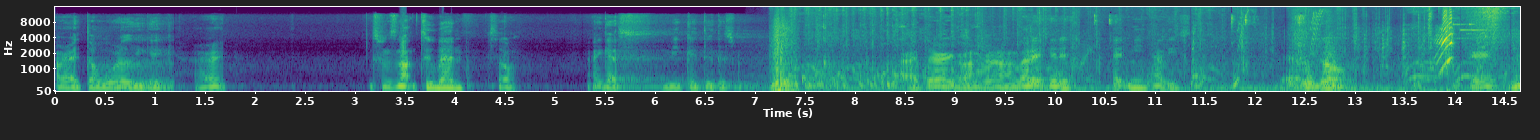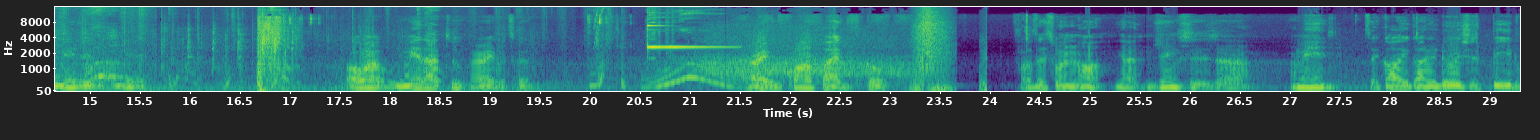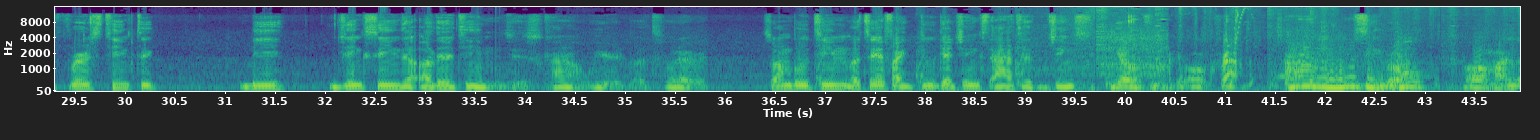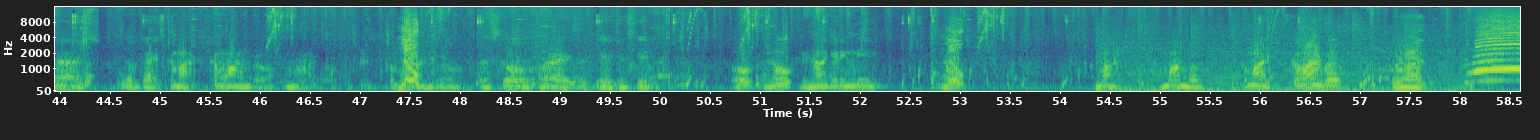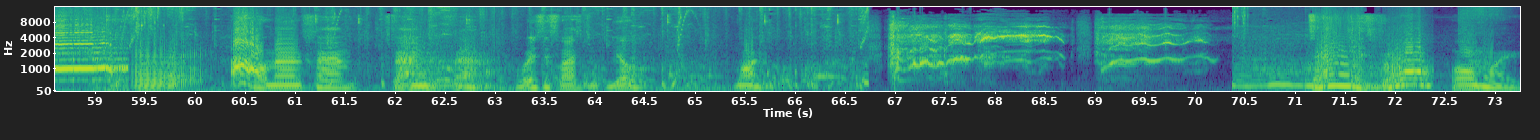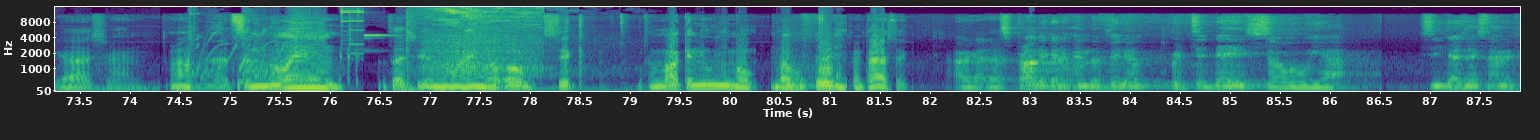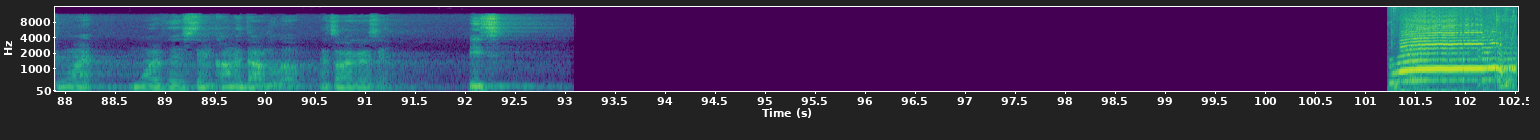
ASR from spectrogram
All right, the Whirlygig. All right. This one's not too bad, so I guess we could do this one. All right, there we go. I'm gonna let it hit it, hit me at least. There we go. Okay, we made it. We made it. Oh wow, we made that too. All right, that's good. All right, we qualified. Let's go. Oh, this one, oh yeah, Jinx is. uh I mean, it's like all you gotta do is just be the first team to be jinxing the other team, which is kind of weird, but whatever. So I'm blue team. Let's say if I do get jinxed, I have to jinx yellow team. Oh crap! I'm already losing, bro. Oh my gosh. Yo, guys, come on, come on, bro, come on, come Nope. on, bro. Let's go. All right, that's good, that's good. Oh nope, you're not getting me. Nope. Come on, come on, bro. Come on, come on, bro. Come on. Oh man, fam, fam, fam. Where's this last yellow? Come on. Dang it, bro! Oh my gosh, man. Oh, man, that's annoying. That's actually annoying, bro. Oh, sick. Unlock a new emote. Level 30. Fantastic. Alright, guys, that's probably gonna end the video for today. So yeah, see you guys next time. If you want more of this, then comment down below. That's all I gotta say. Peace.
